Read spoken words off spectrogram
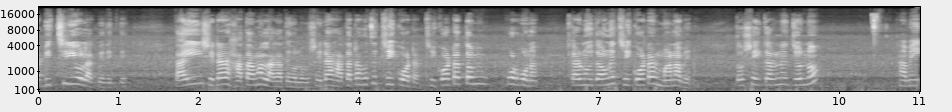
আর বিচ্ছিরিও লাগবে দেখতে। তাই সেটার হাতা আমার লাগাতে হলো। সেটা হাতাটা হচ্ছে থ্রি কোয়ার্টার থ্রি কোয়ার্টার তো আমি পরবো না, কারণ ওই কারণে থ্রি কোয়ার্টার মানাবে না। তো সেই কারণের জন্য আমি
